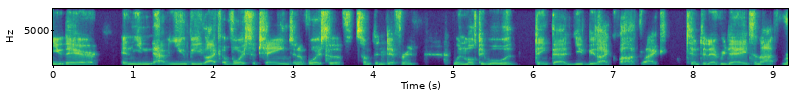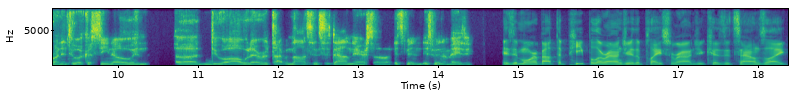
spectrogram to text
you there and you, having you be like a voice of change and a voice of something different when most people would think that you'd be like, fuck, like tempted every day to not run into a casino and uh, do all whatever type of nonsense is down there. So it's been it's been amazing. Is it more about the people around you or the place around you? Because it sounds like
